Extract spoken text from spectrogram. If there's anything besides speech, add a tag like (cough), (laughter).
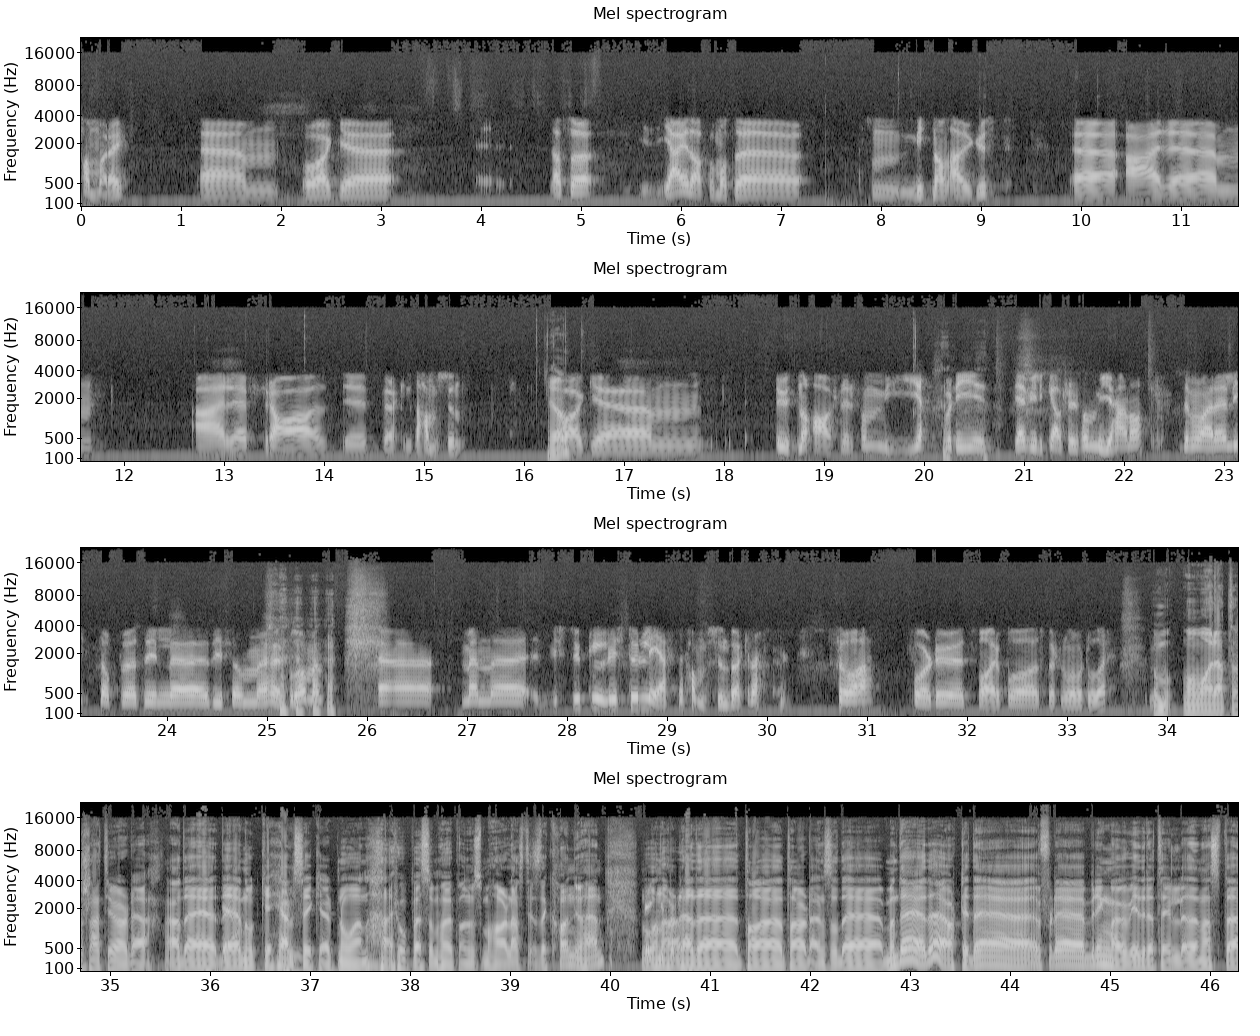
Hamarøy. Um, og uh, altså Jeg, da, på en måte som Mitt navn August uh, er um, er fra uh, bøkene til Hamsun. Ja. Og uten å avsløre for mye, fordi jeg vil ikke avsløre for mye her nå. Det må være litt opp til de som hører på nå. Men, (laughs) men hvis, du, hvis, du, leser Hamsun-bøkene, så får du svaret på spørsmål nummer to der. Man, må rett og slett gjøre det. Ja, det, er, det, er, nok helt sikkert noen her oppe som hører på den som har lest det. Så det kan jo hende noen allerede tar, tar den. Det, men det, det, er artig, for det bringer meg jo videre til det neste,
